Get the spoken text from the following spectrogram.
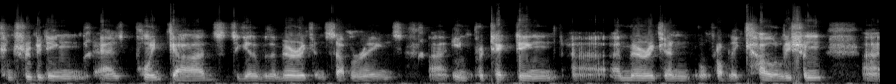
contributing as point guards together with American submarines uh, in protecting uh, American or probably coalition uh,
